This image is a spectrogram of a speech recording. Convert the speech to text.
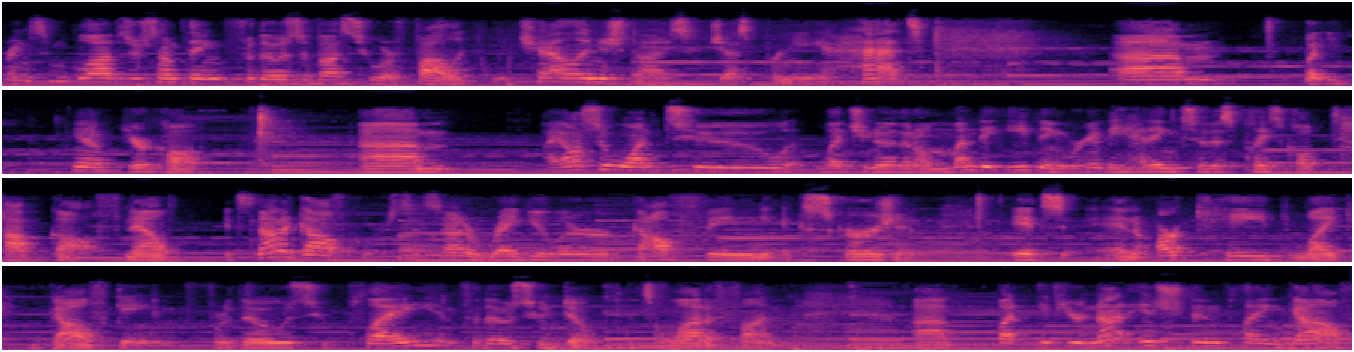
bring some gloves or something. For those of us who are follically challenged, I suggest bringing a hat. Um, but you know, your call. Um, I also want to let you know that on Monday evening we're going to be heading to this place called Top Golf. Now, it's not a golf course. It's not a regular golfing excursion. It's an arcade-like golf game for those who play and for those who don't. It's a lot of fun. Uh, but if you're not interested in playing golf,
